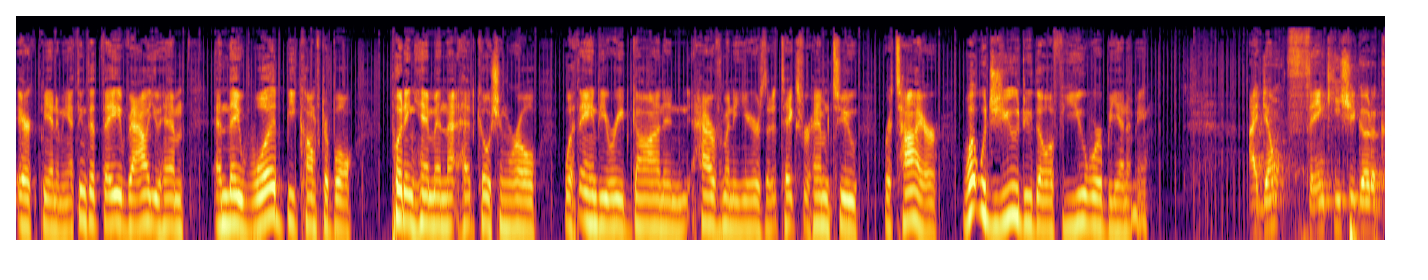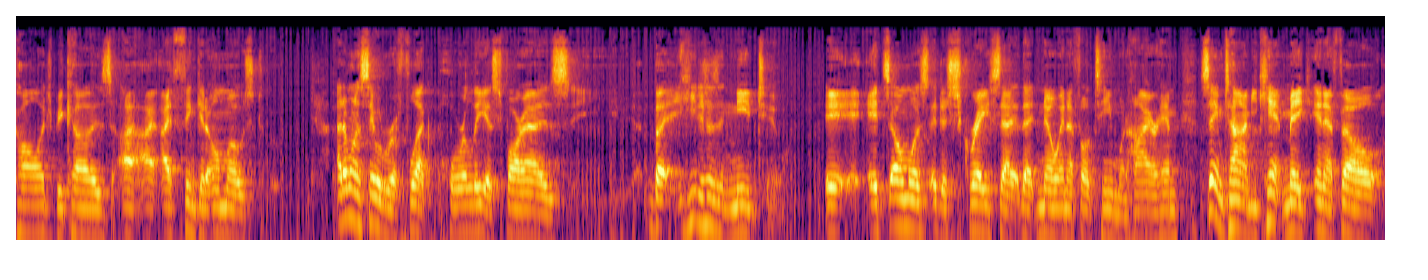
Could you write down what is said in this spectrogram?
Eric Bieniemy. I think that they value him, and they would be comfortable putting him in that head coaching role with Andy Reid gone and however many years that it takes for him to retire. What would you do though if you were Bieniemy? I don't think he should go to college because I, I, I think it almost I don't want to say would reflect poorly as far as, but he just doesn't need to. It, it's almost a disgrace that, that no NFL team would hire him. Same time, you can't make NFL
